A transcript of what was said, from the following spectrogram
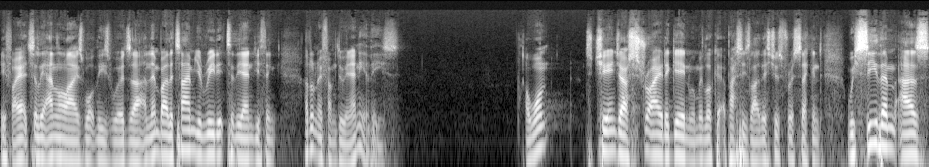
if I actually analyze what these words are. And then by the time you read it to the end, you think, I don't know if I'm doing any of these. I want to change our stride again when we look at a passage like this, just for a second. We see them as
